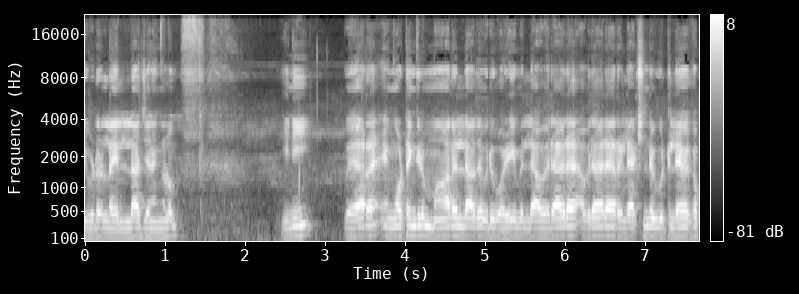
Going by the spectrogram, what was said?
ഇവിടെയുള്ള എല്ലാ ജനങ്ങളും ഇനി വേറെ എങ്ങോട്ടെങ്കിലും മാറല്ലാതെ ഒരു വഴിയുമില്ല. അവരവരെ അവരവരെ റിലാക്സിന്റെ വീട്ടിലേക്കൊക്കെ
